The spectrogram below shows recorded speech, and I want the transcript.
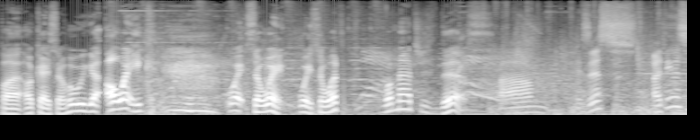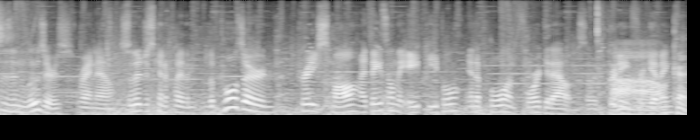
But okay, so who we got? Oh wait, wait. So wait, wait. So what? What match is this? Um, is this? I think this is in losers right now. So they're just gonna play them. The pools are pretty small. I think it's only eight people in a pool and four get out. So it's pretty Ah, forgiving. Okay.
